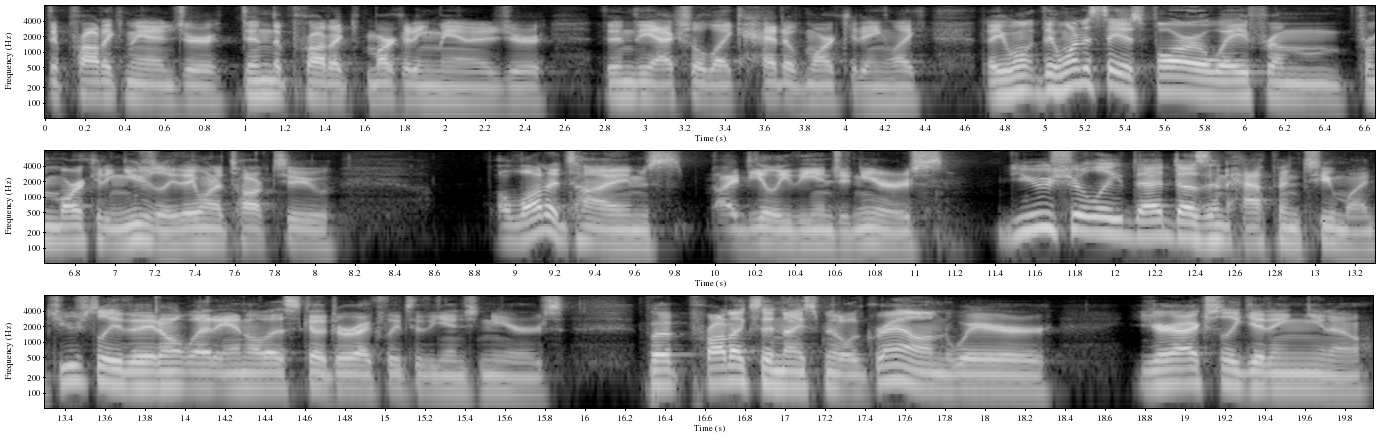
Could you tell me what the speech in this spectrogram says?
the product manager then the product marketing manager then the actual like head of marketing like they want they want to stay as far away from from marketing usually they want to talk to a lot of times ideally the engineers usually that doesn't happen too much. Usually they don't let analysts go directly to the engineers. But product's a nice middle ground where you're actually getting you know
